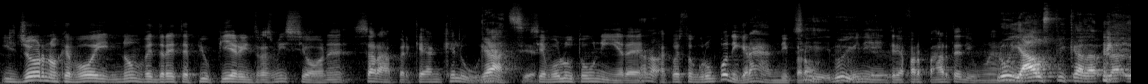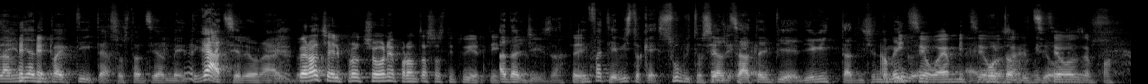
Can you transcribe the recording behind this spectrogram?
Il giorno che voi non vedrete più Piero in trasmissione sarà perché anche lui Grazie. si è voluto unire No, no. a questo gruppo di grandi però. Sì, lui- Quindi entri a far parte di una... lui auspica la, la- la mia di partita sostanzialmente. Grazie Leonardo. Però c'è il procione pronto a sostituirti. Ad Algisa, Sì. infatti hai visto che subito si è alzata in piedi, ritta, dicendo Ambizioso, vengo- è ambizioso, molto è ambizioso. ambizioso un po'.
